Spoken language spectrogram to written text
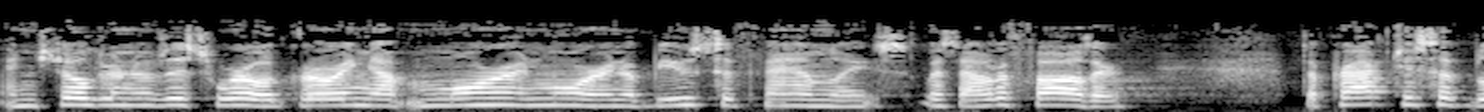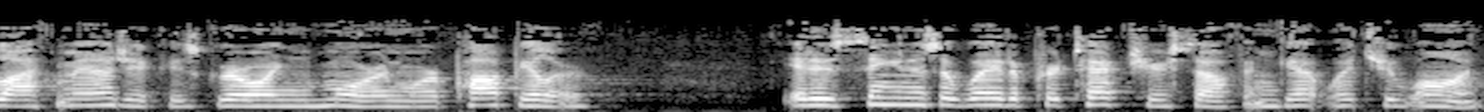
and children of this world growing up more and more in abusive families without a father, the practice of black magic is growing more and more popular. It is seen as a way to protect yourself and get what you want.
